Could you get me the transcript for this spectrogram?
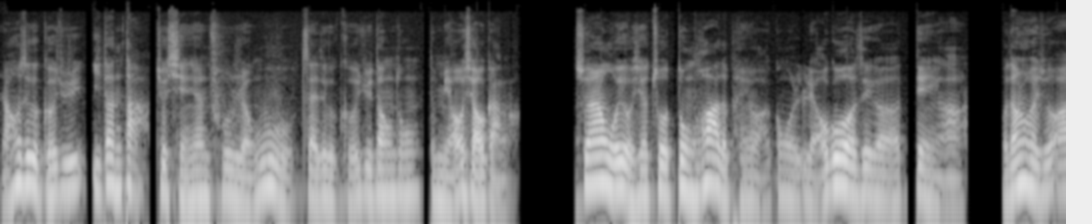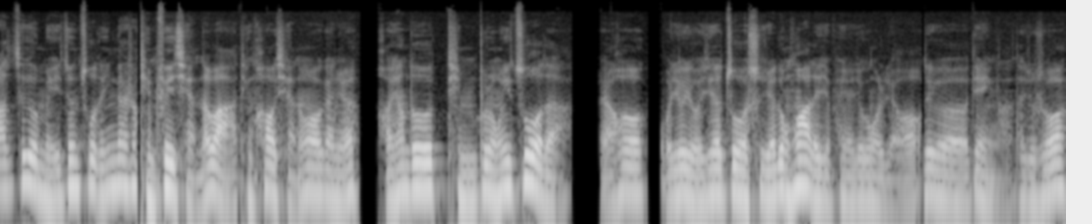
然后这个格局一旦大，就显现出人物在这个格局当中的渺小感了。虽然我有些做动画的朋友啊，跟我聊过这个电影啊，我当时会说啊，这个每一帧做的应该是挺费钱的吧，挺耗钱的嘛，我感觉好像都挺不容易做的。然后我就有一些做视觉动画的一些朋友就跟我聊这个电影啊，他就说，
